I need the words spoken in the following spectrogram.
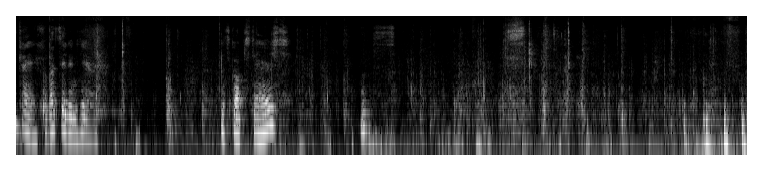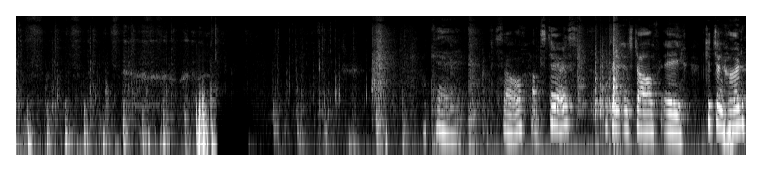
okay, so that's it in here. Let's go upstairs. Oops. Okay, so upstairs, I'm to install a kitchen hood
